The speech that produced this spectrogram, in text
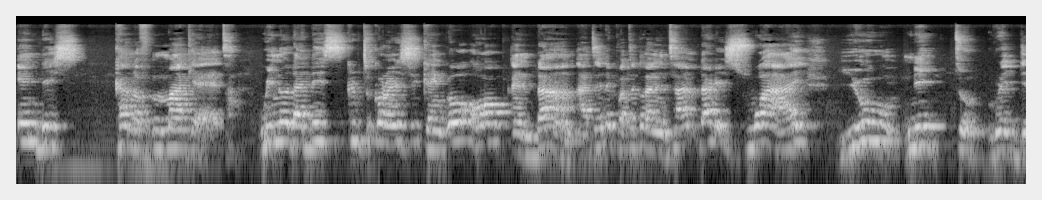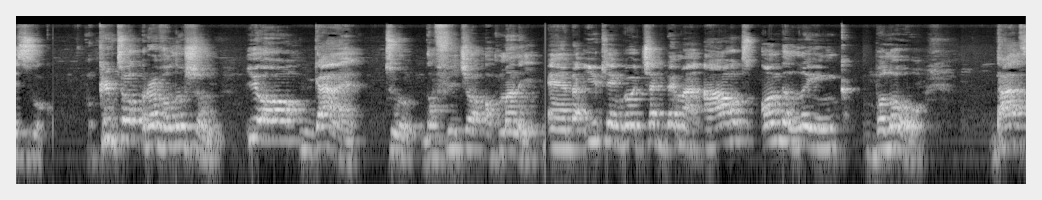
in this kind of market we know that this cryptocurrency can go up and down at any particular time. That is why you need to read this book. Crypto Revolution, your guide to the future of money. And you can go check them out on the link below. That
